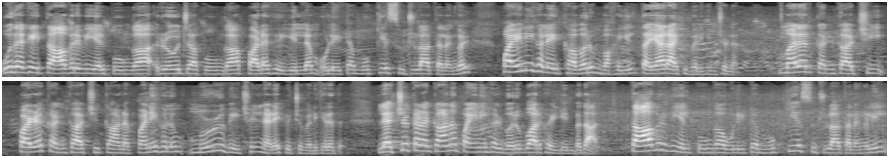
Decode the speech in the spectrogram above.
உதகை தாவரவியல் பூங்கா ரோஜா பூங்கா படகு இல்லம் உள்ளிட்ட முக்கிய சுற்றுலா தலங்கள் பயணிகளை கவரும் வகையில் தயாராகி வருகின்றன. மலர் கண்காட்சி பழ கண்காட்சிக்கான பணிகளும் முழுவீச்சில் நடைபெற்று வருகிறது. லட்சக்கணக்கான பயணிகள் வருவார்கள் என்பதால் தாவரவியல் பூங்கா உள்ளிட்ட முக்கிய சுற்றுலா தலங்களில்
